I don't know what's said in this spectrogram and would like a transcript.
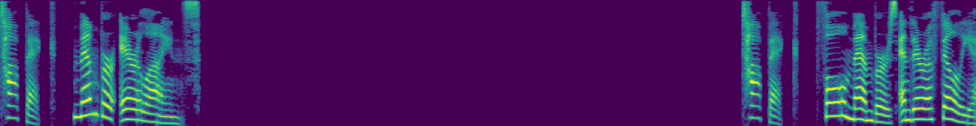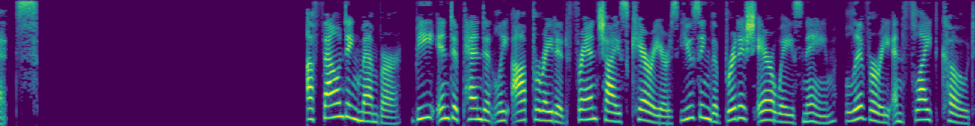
Topic: Member airlines. Topic: Full members and their affiliates. A founding member, B independently operated franchise carriers using the British Airways name, livery and flight code,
